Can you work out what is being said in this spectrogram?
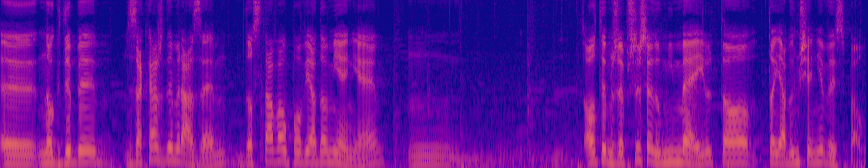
yy, no gdyby za każdym razem dostawał powiadomienie mm, o tym, że przyszedł mi mail, to, to ja bym się nie wyspał.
